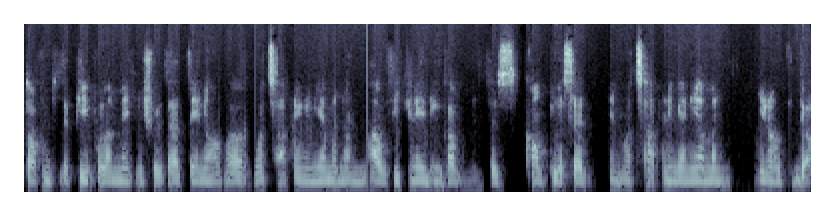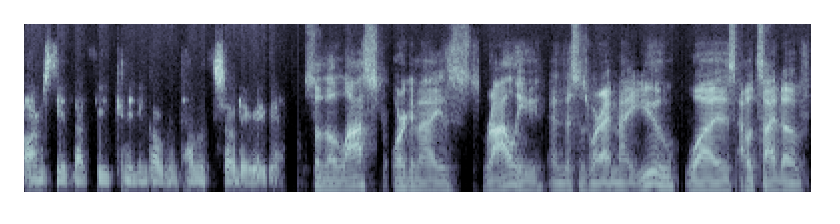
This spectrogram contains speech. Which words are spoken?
talking to the people and making sure that they know about what's happening in Yemen and how the Canadian government is complicit in what's happening in Yemen. You know, the arms deal that the Canadian government have with Saudi Arabia. So the last organized rally, and this is where I met you, was outside of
